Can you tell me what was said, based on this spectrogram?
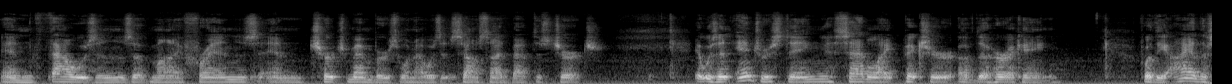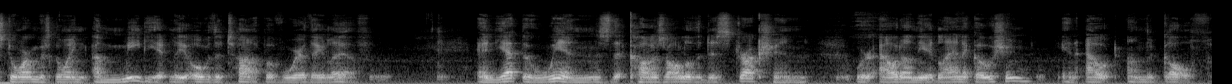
and thousands of my friends and church members when I was at Southside Baptist Church. It was an interesting satellite picture of the hurricane, for the eye of the storm was going immediately over the top of where they live. And yet the winds that caused all of the destruction were out on the Atlantic Ocean and out on the Gulf.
